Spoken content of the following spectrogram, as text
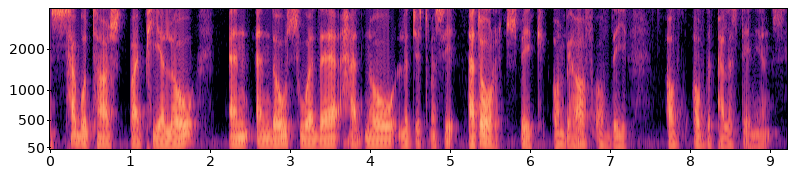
sabotaged by PLO and, and those who were there had no legitimacy at all to speak on behalf of the, of, of the Palestinians.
